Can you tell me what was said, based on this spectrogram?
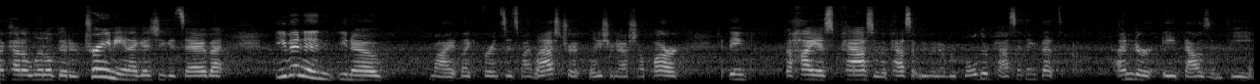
I've had a little bit of training, I guess you could say, but even in, you know, my, like for instance, my last trip, Glacier National Park, I think the highest pass, or the pass that we went over, Boulder Pass, I think that's under 8,000 feet.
